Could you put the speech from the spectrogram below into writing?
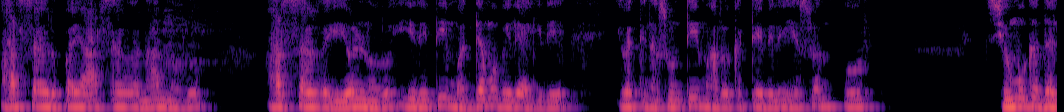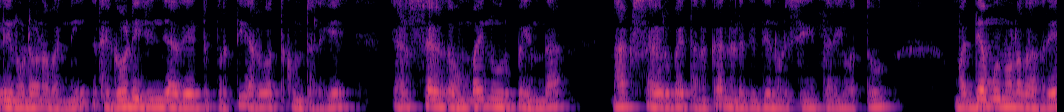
ಆರು ಸಾವಿರ ರೂಪಾಯಿ, ಆರು ಸಾವಿರದ ನಾನ್ನೂರು. ಆರು ಸಾವಿರದ ಏಳ್ನೂರು ಈ ರೀತಿ ಮಧ್ಯಮ ಬೆಲೆ ಆಗಿದೆ ಇವತ್ತಿನ ಶುಂಠಿ ಮಾರುಕಟ್ಟೆ ಬೆಲೆ ಯಶವಂತಪುರ್ ಶಿವಮೊಗ್ಗದಲ್ಲಿ ನೋಡೋಣ ಬನ್ನಿ. ರೆಗೋಡಿ ಜಿಂಜಾ ರೇಟ್ ಪ್ರತಿ ಅರವತ್ತು ಕ್ವಿಂಟಲ್ಗೆ ಎರಡು ಸಾವಿರದ ಒಂಬೈನೂರು ರೂಪಾಯಿಂದ ನಾಲ್ಕು ಸಾವಿರ ರೂಪಾಯಿ ತನಕ ನಡೆದಿದ್ದೆ ನೋಡಿ ಸ್ನೇಹಿತರೆ. ಇವತ್ತು ಮಧ್ಯಮ ನೋಡೋದಾದರೆ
